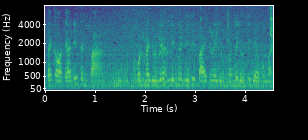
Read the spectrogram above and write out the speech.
แต่ก่อนแถวนี้เป็นป่า คนมาอยู่เยอะลิงไม่มีที่ไปก็เลยอยู่ มันก็อยู่ที่เดิมของมัน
